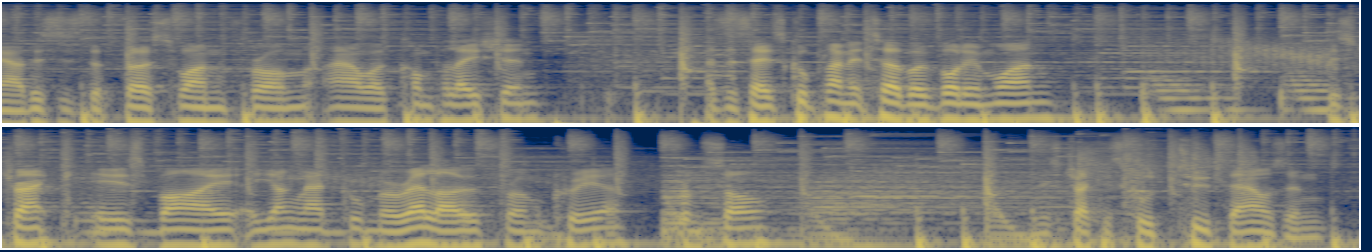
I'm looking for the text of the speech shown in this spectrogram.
Now. This is the first one from our compilation. As I say, it's called Planet Turbo Volume 1. This track is by a young lad called Morello from Korea, from Seoul. And this track is called 2000.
